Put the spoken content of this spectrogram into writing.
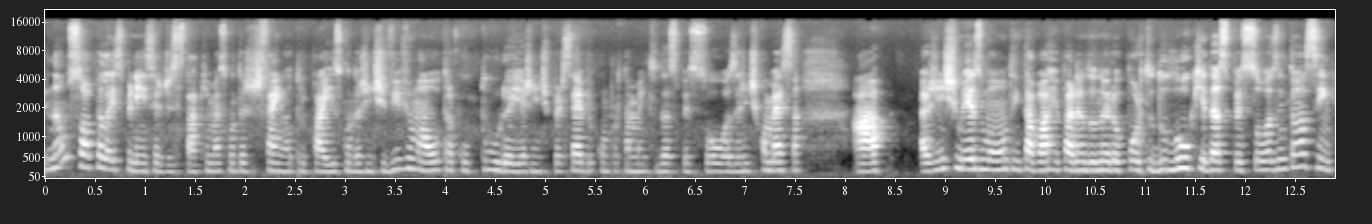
não só pela experiência de estar aqui, mas quando a gente está em outro país, quando a gente vive uma outra cultura e a gente percebe o comportamento das pessoas, a gente começa a. A gente mesmo ontem estava reparando no aeroporto do look das pessoas. Então, assim,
